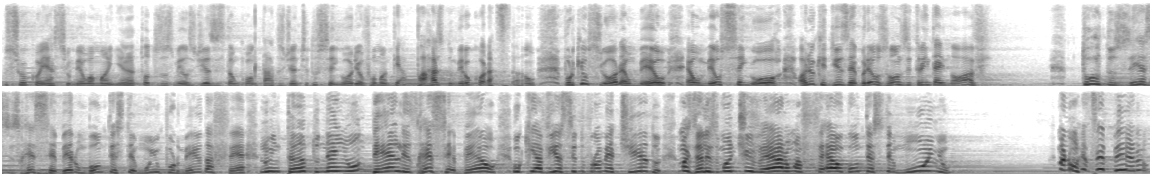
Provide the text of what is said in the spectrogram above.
o Senhor conhece o meu amanhã, todos os meus dias estão contados diante do Senhor, e eu vou manter a paz no meu coração, porque o Senhor é o meu, é o meu Senhor. Olha o que diz Hebreus 11, 39. Todos esses receberam bom testemunho por meio da fé. No entanto, nenhum deles recebeu o que havia sido prometido, mas eles mantiveram a fé, o bom testemunho, mas não receberam.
